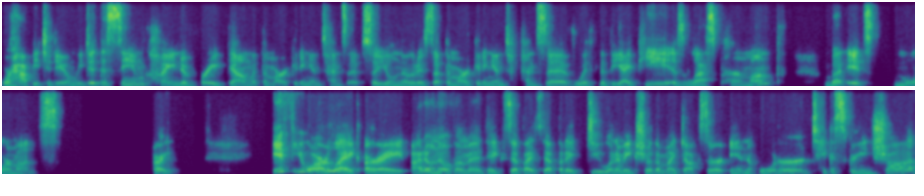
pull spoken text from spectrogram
We're happy to do. And we did the same kind of breakdown with the marketing intensive. So you'll notice that the marketing intensive with the VIP is less per month but it's more months. All right. If you are like, all right, I don't know if I'm going to take step by step, but I do want to make sure that my ducks are in order, take a screenshot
